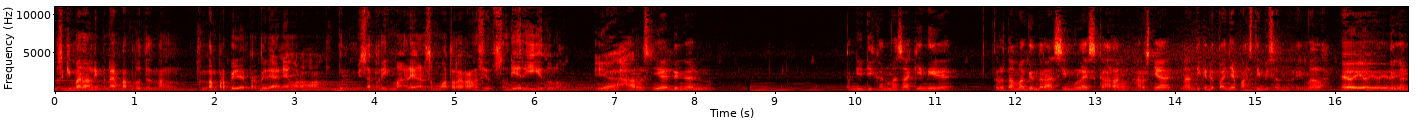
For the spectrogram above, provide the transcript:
Terus gimana nih pendapat lu tentang tentang perbedaan-perbedaan yang orang-orang tuh belum bisa nerima dengan semua toleransi itu sendiri gitu loh? Ya harusnya dengan pendidikan masa kini ya, terutama generasi mulai sekarang harusnya nanti ke depannya pasti bisa menerima lah. Yo yo yo yo. Dengan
